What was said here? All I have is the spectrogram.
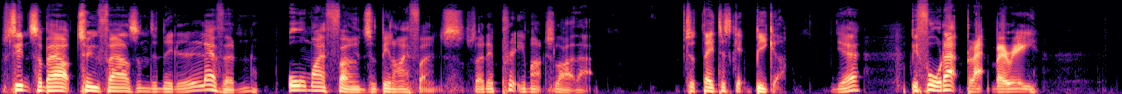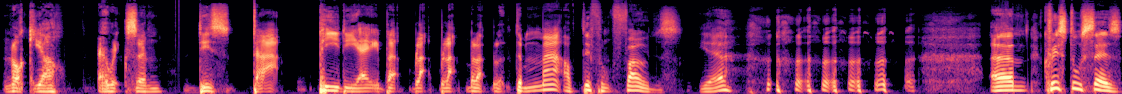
since about 2011, all my phones have been iPhones, so they're pretty much like that. Just, they just get bigger. Yeah. Before that, BlackBerry, Nokia, Ericsson, this, that, PDA, blah blah blah blah blah. The amount of different phones. Yeah. um, Crystal says,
